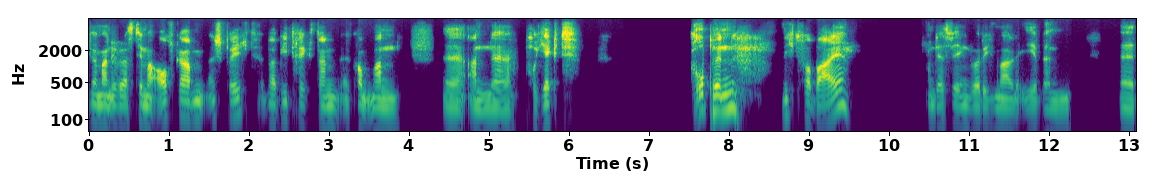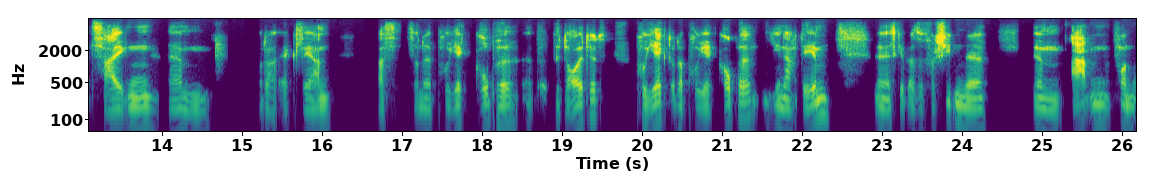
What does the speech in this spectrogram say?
wenn man über das Thema Aufgaben äh, spricht bei Bitrix, dann äh, kommt man äh, an äh, Projektgruppen nicht vorbei. Und deswegen würde ich mal eben äh, zeigen ähm, oder erklären, was so eine Projektgruppe äh, bedeutet. Projekt oder Projektgruppe, je nachdem. Äh, es gibt also verschiedene ähm, Arten von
